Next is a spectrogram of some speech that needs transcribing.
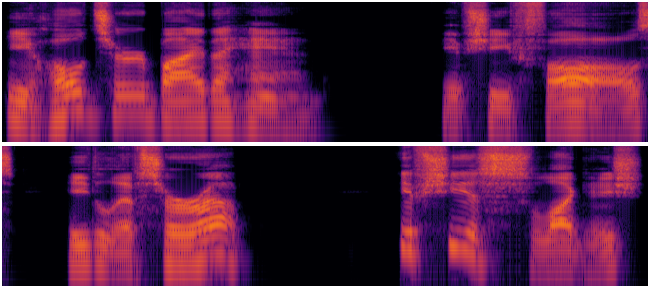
he holds her by the hand. If she falls, he lifts her up. If she is sluggish,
